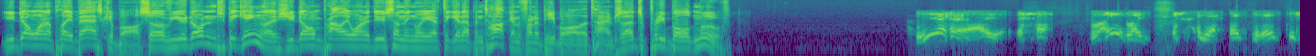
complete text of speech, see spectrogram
you don't want to play basketball. So if you don't speak English, you don't probably want to do something where you have to get up and talk in front of people all the time. So that's a pretty bold move. Yeah, I right like that's, that's,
